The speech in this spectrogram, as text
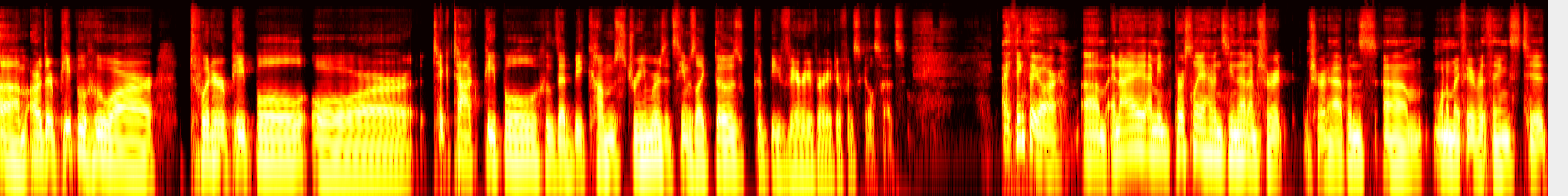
Um, are there people who are Twitter people or TikTok people who then become streamers? It seems like those could be very, very different skill sets. I think they are. Um, and I, I mean, personally, I haven't seen that. I'm sure it, I'm sure it happens. Um, one of my favorite things to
